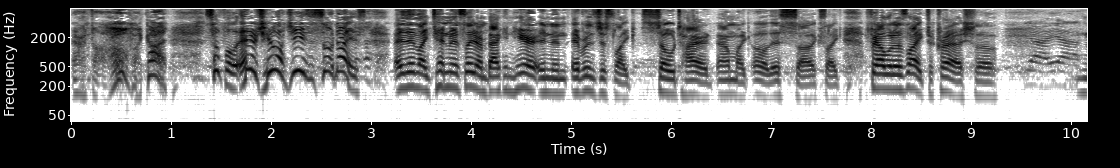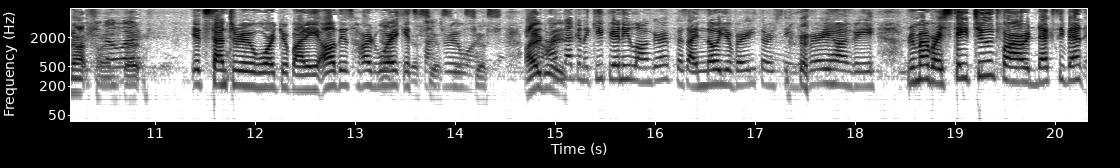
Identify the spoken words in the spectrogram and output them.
and I thought, oh my god, so full of energy. Oh Jesus, so nice. and then like 10 minutes later, I'm back in here, and then everyone's just like so tired, and I'm like, oh, this sucks. Like I forgot what it was like to crash. So yeah, yeah. Not but fun, you know but it's time to reward your body. All this hard work, Yes, it's yes, time yes, to reward. yes. I So agree. I'm not going to keep you any longer because I know you're very thirsty and you're very hungry. Remember, stay tuned for our next event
